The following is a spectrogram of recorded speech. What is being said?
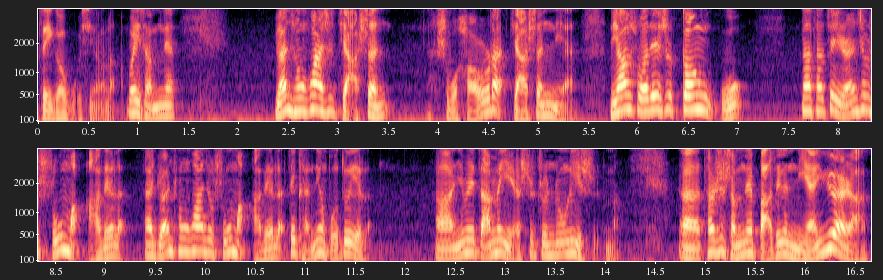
这个五行了。为什么呢？袁崇焕是甲申，属猴的甲申年。你要说的是庚午。那他这人就是属马的了啊，袁崇焕就属马的了，这肯定不对了，啊，因为咱们也是尊重历史嘛，呃，他是什么呢？把这个年月啊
